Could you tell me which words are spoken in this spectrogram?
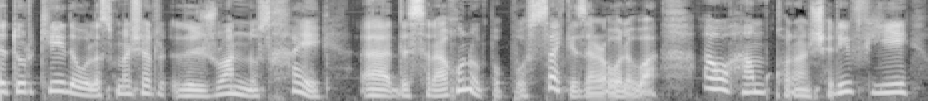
د ترکیې د ولسمشر د ژوند نسخه د سراغونو په پوسټ کې زړول و او هم قران شریف یې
